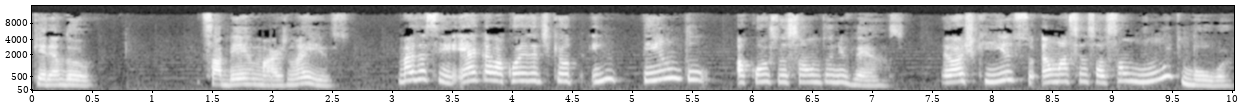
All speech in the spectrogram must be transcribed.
querendo saber mais, não é isso. Mas assim, é aquela coisa de que eu entendo a construção do universo. Eu acho que isso é uma sensação muito boa.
